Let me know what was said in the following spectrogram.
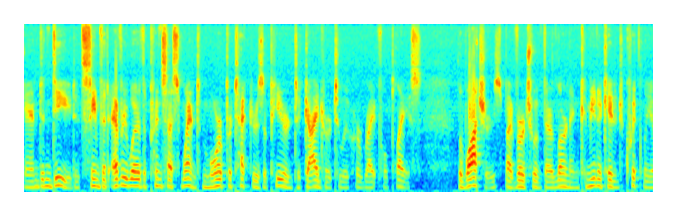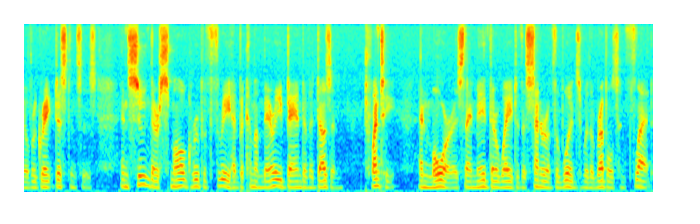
And indeed, it seemed that everywhere the princess went, more protectors appeared to guide her to her rightful place. The watchers, by virtue of their learning, communicated quickly over great distances, and soon their small group of three had become a merry band of a dozen, twenty, and more as they made their way to the center of the woods where the rebels had fled,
